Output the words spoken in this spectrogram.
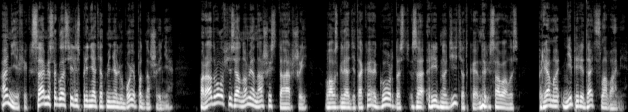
а нефиг, сами согласились принять от меня любое подношение. Порадовала физиономия нашей старшей. Во взгляде такая гордость за ридно-дитятка нарисовалась. Прямо не передать словами.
